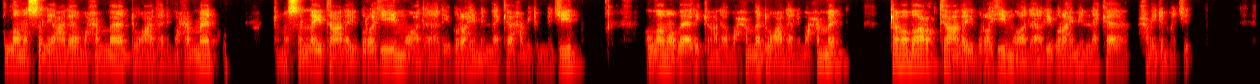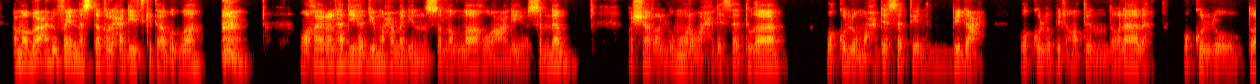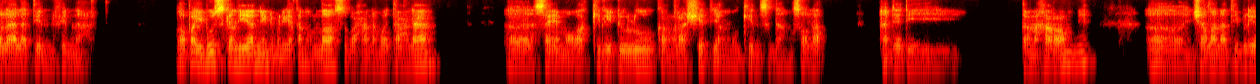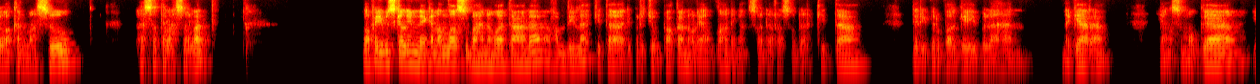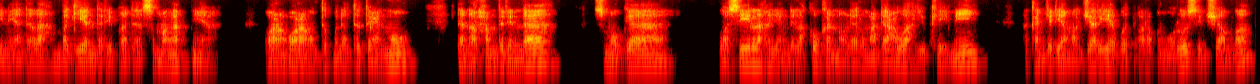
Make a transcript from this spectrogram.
Allahumma salli ala Muhammad wa ala ali Muhammad kama sallaita ala Ibrahim wa ala ali Ibrahim innaka Hamidum Majid. Allahumma barik ala Muhammad wa ala ali Muhammad kama barakta ala Ibrahim wa ala ali Ibrahim innaka Hamidum Majid. Amma ba'du fa inna istaqal hadith kitabullah wa khairal hadi hadi Muhammadin sallallahu alaihi wasallam wa syarrul umur muhdatsatuha wa kullu bid'atin dhalalah wa kullu dhalalatin finnar. Bapak Ibu sekalian yang dimuliakan Allah Subhanahu wa taala, uh, saya mewakili dulu Kang Rashid yang mungkin sedang sholat ada di tanah haram ya. Uh, insya Allah nanti beliau akan masuk uh, setelah sholat. Bapak Ibu sekalian menaikkan Allah Subhanahu wa taala, alhamdulillah kita diperjumpakan oleh Allah dengan saudara-saudara kita dari berbagai belahan negara yang semoga ini adalah bagian daripada semangatnya orang-orang untuk menuntut ilmu. Dan alhamdulillah semoga wasilah yang dilakukan oleh rumah dakwah UK ini akan jadi amal jariah buat para pengurus insya Allah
